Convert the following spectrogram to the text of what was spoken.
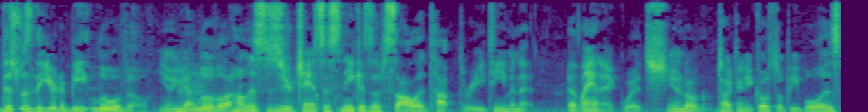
this was the year to beat Louisville. You know, you got Louisville at home. This is your chance to sneak as a solid top three team in the Atlantic, which you know, don't talk to any coastal people, is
